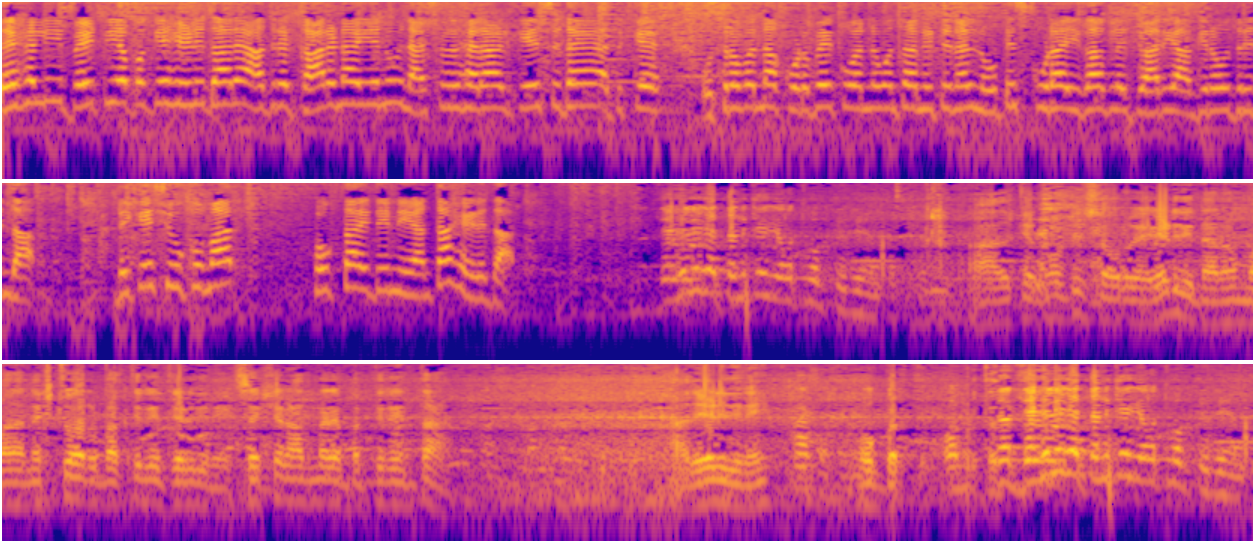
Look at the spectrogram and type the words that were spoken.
ದೆಹಲಿ ಭೇಟಿಯ ಬಗ್ಗೆ ಹೇಳಿದ್ದಾರೆ ಆದರೆ ಕಾರಣ ಏನು? ನ್ಯಾಷನಲ್ ಹೆರಾಲ್ಡ್ ಕೇಸ್ ಇದೆ ಅದಕ್ಕೆ ಉತ್ತರವನ್ನ ಕೊಡಬೇಕು ಅನ್ನುವಂತಹ ನಿಟ್ಟಿನಲ್ಲಿ ನೋಟಿಸ್ ಕೂಡ ಈಗಾಗಲೇ ಜಾರಿ ಆಗಿರೋದ್ರಿಂದ. ಡಿಕೆ ಶಿವಕುಮಾರ್ ಹೋಗ್ತಾ ಇದ್ದೀನಿ ಅಂತ ಹೇಳಿದ. ದೆಹಲಿಗೆ ತನಿಖೆಗೆ ಯಾವತ್ತು ಹೋಗ್ತಿದೆ ಅಂತ? ಅದಕ್ಕೆ ನೋಟಿಸ್ ಅವರು ಹೇಳಿದೀನಿ ನಾನು ನೆಕ್ಸ್ಟ್ ಅವರ್ ಬರ್ತೀನಿ ಅಂತ ಹೇಳಿದೀನಿ ಸೆಕ್ಷನ್ ಆದ್ಮೇಲೆ ಬರ್ತೀನಿ ಅಂತ ಅದು ಹೇಳಿದೀನಿ ಹೋಗಿ ಬರ್ತೀನಿ. ದೆಹಲಿಗೆ ತನಿಖೆಗೆ ಯಾವತ್ತು ಹೋಗ್ತಿದೆ ಅಂತ.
